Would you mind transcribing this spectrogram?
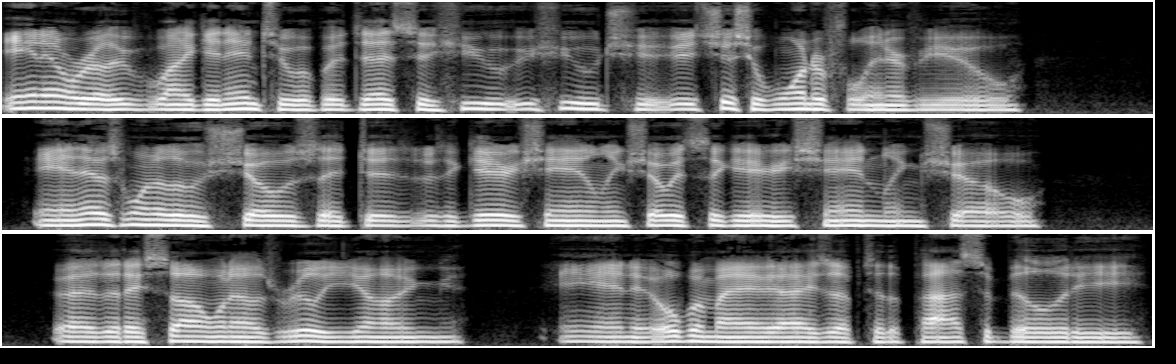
And I don't really want to get into it, but that's a huge, huge, it's just a wonderful interview. And that was one of those shows that uh, the Garry Shandling show. It's the Garry Shandling show uh, that I saw when I was really young and it opened my eyes up to the possibility.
